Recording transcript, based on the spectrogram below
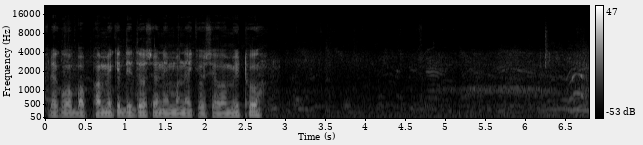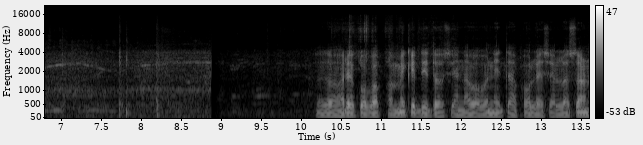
હરેકો બફા મૂકી દીધો છે ને એમાં નાખ્યું છે હવે મીઠું. હરેકો બાફા મૂકી દીધો છે અને હવે વનિતા ફોલે છે લસણ,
